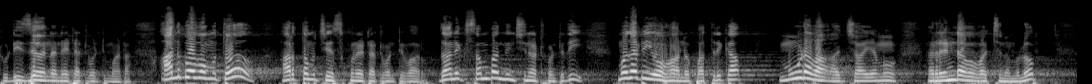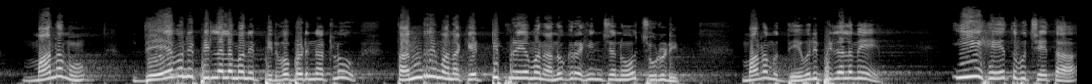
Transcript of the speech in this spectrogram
టు డిజర్న్ అనేటటువంటి మాట. అనుభవంతో అర్థం చేసుకునేటటువంటి వారు. దానికి సంబంధించినటువంటిది మొదటి యోహాను పత్రిక మూడవ అధ్యాయము రెండవ వచనములో మనము దేవుని పిల్లలమని పిలువబడినట్లు తండ్రి మనకెట్టి ప్రేమను అనుగ్రహించనో చూడుడి. మనము దేవుని పిల్లలమే. ఈ హేతువు చేత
